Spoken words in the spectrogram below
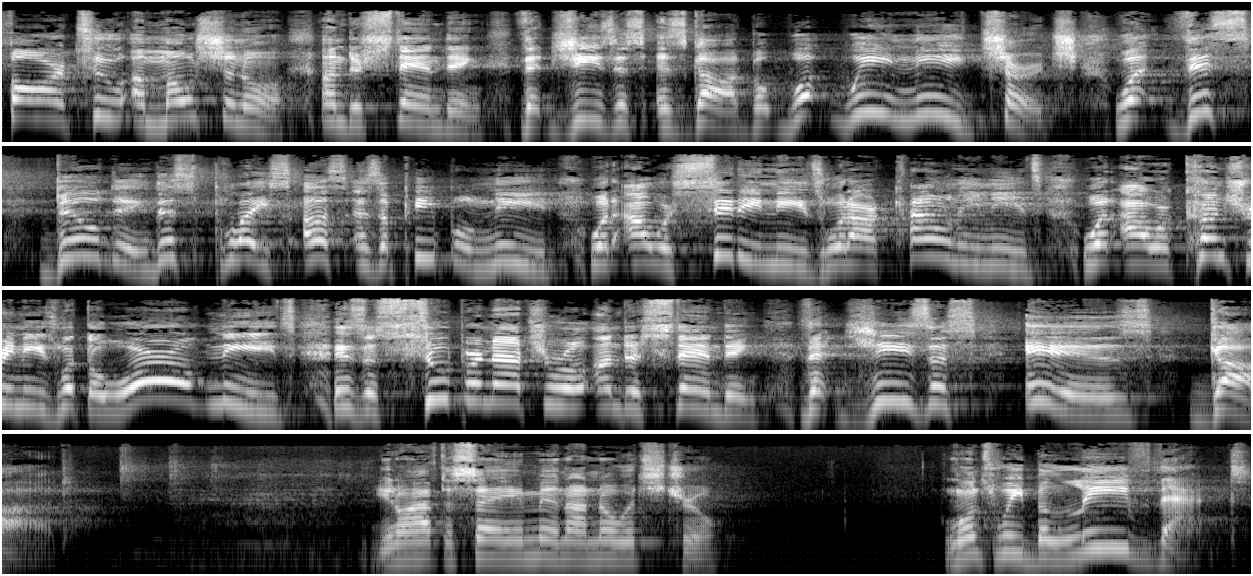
far too emotional understanding that Jesus is God. But what we need, church, what this building, this place, us as a people need, what our city needs, what our county needs, what our country needs, what the world needs is a supernatural understanding that Jesus is God. You don't have to say amen. I know it's true. Once we believe that,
